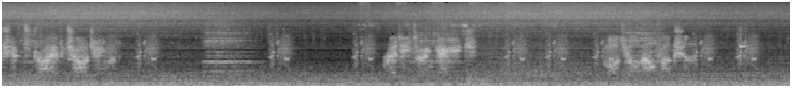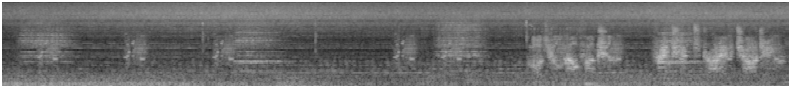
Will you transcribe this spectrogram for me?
Frameshift drive charging. Ready to engage. Module malfunction. Module malfunction. Frameshift drive charging.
